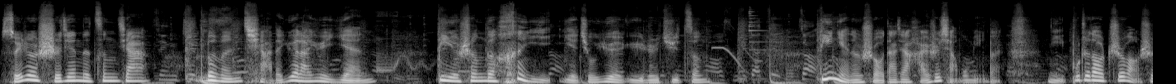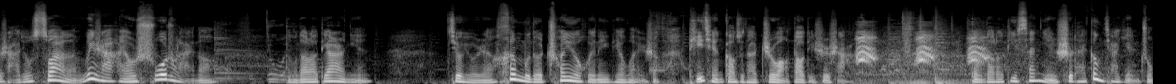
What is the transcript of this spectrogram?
随着时间的增加，论文卡得越来越严，毕业生的恨意也就越与日俱增。第一年的时候，大家还是想不明白，你不知道知网是啥就算了，为啥还要说出来呢？等到了第二年，就有人恨不得穿越回那天晚上，提前告诉他知网到底是啥。等到了第三年，事态更加严重，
